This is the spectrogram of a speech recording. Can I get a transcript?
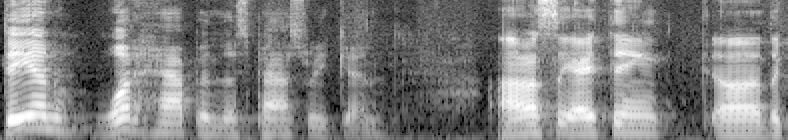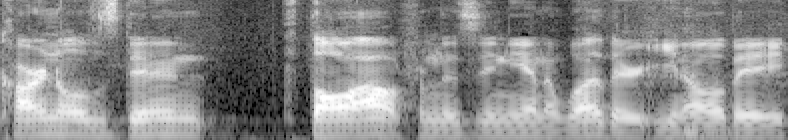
Dan, what happened this past weekend? Honestly, I think uh, the Cardinals didn't thaw out from this Indiana weather. You know, they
